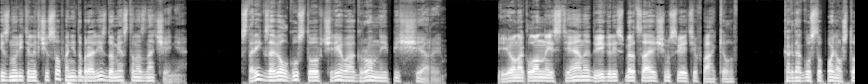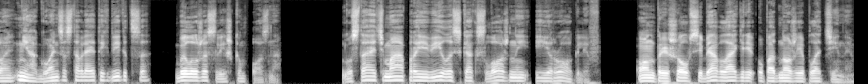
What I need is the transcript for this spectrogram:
изнурительных часов они добрались до места назначения. Старик завел Густава в чрево огромные пещеры. Ее наклонные стены двигались в мерцающем свете факелов. Когда Густав понял, что не огонь заставляет их двигаться, было уже слишком поздно. Густая тьма проявилась как сложный иероглиф. Он пришел в себя в лагере у подножия плотины.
